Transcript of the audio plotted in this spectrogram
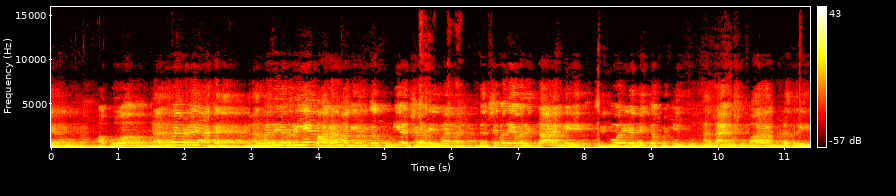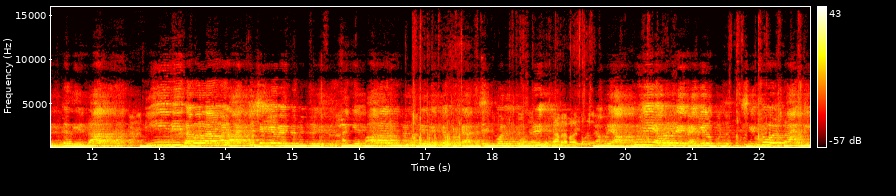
இருக்கும். அப்போ தர்ம விடையாக தர்மதேவரையே வாகனமாக இருக்கக்கூடிய ரிஷபதேவர் இந்த ரிஷபதேவரைத்தான் அங்கே செங்கோலிலே வைக்கப்பட்டிருக்கும். அதுதான் இன்னைக்கு பாராளுமன்றத்தில் இருக்கிறது என்றால் நீதி தவறாமல் ஆட்சி செய்ய வேண்டும் என்று அங்கே பாராளுமன்றத்தில் வைக்கப்பட்ட அந்த செங்கோலை போன்று நம்முடைய அப்புஜி அவருடைய கையிலும் செங்கோல் தாங்கி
